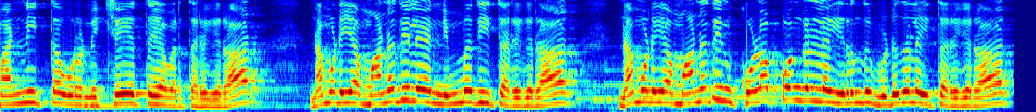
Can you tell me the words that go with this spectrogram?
மன்னித்த ஒரு நிச்சயத்தை அவர் தருகிறார். நம்முடைய மனதிலே நிம்மதி தருகிறார். நம்முடைய மனதின் குழப்பங்களில் இருந்து விடுதலை தருகிறார்.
